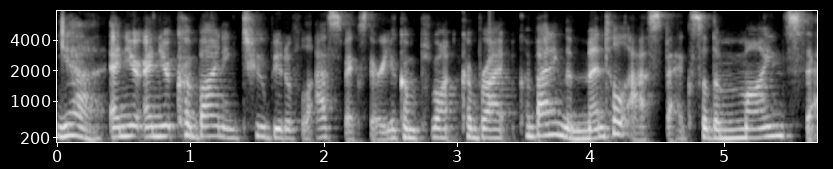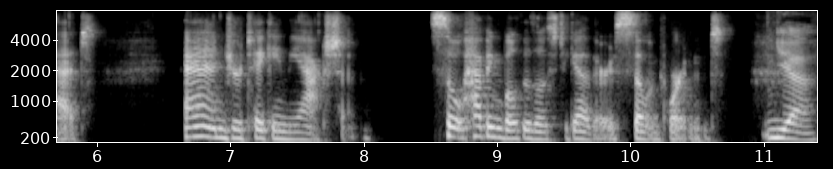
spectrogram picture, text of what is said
Yeah, and you're and you're combining two beautiful aspects there. You're com- com- combining the mental aspect, so the mindset, and you're taking the action. So having both of those together is so important. Yeah,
